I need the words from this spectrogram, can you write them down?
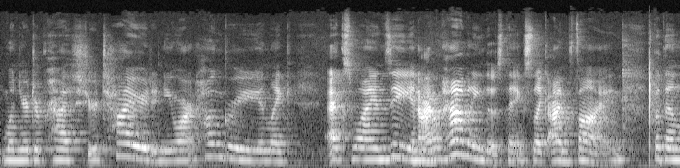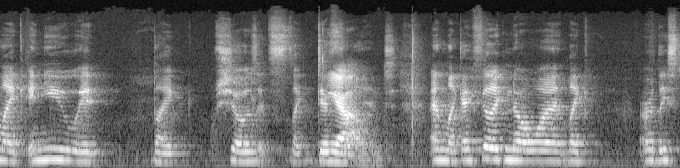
when you're depressed you're tired and you aren't hungry and like X, Y, and Z, and I Mhm. don't have any of those things. Like I'm fine. But then like in you, it like shows it's like different. Yeah. And like I feel like no one like, or at least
